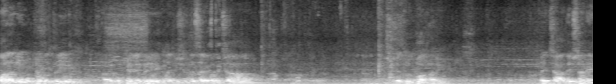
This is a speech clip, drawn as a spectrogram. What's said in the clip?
माननीय मुख्यमंत्री आणि मुख्य नेते एकनाथजी शिंदे साहेबांच्या नेतृत्वाखाली त्यांच्या आदेशाने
